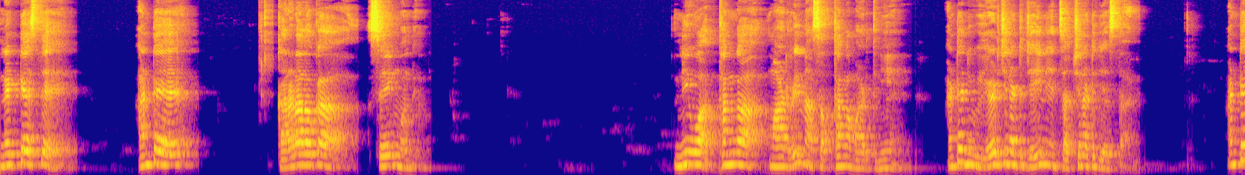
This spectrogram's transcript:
నెట్టేస్తే అంటే కన్నడలో ఒక సేయింగ్ ఉంది. నీవు అర్థంగా మాడ్రి నా సత్తంగా మాడుతుని అంటే నువ్వు ఏడ్చినట్టు చేయి నేను చచ్చినట్టు చేస్తా అని. అంటే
